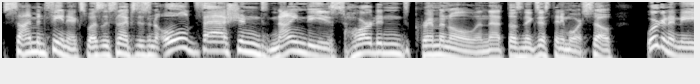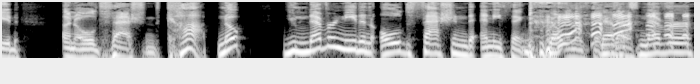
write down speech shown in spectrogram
Simon Phoenix, Wesley Snipes is an old fashioned 90s hardened criminal, and that doesn't exist anymore. So we're going to need an old fashioned cop. Nope. You never need an old fashioned anything. No, anything. That's never,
